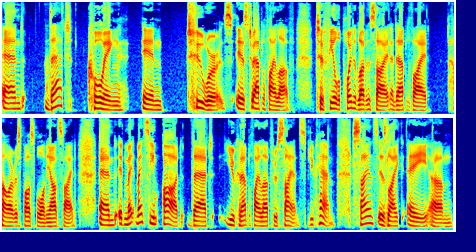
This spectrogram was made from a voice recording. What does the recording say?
And that calling in two words is to amplify love, to feel the point of love inside and to amplify it however is possible on the outside. And it may, might seem odd that you can amplify love through science, but you can. Science is like a um,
